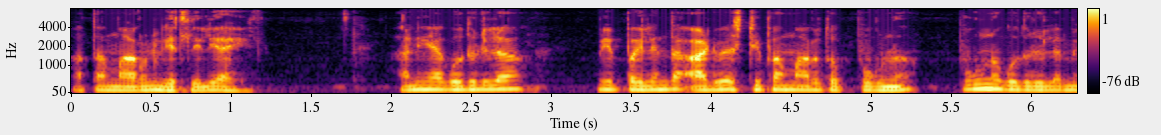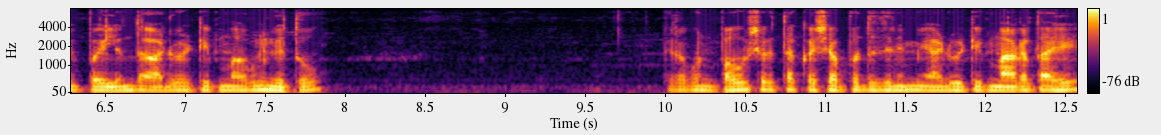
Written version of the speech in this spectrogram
आता मारून घेतलेली आहे. आणि या गोधडीला मी पहिल्यांदा आडव्या टिपा मारतो पूर्ण पूर्ण गोधडीला मी पहिल्यांदा आडव्या टीप मारून घेतो. तर आपण पाहू शकता कशा पद्धतीने मी आडवी टीप मारत आहे.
